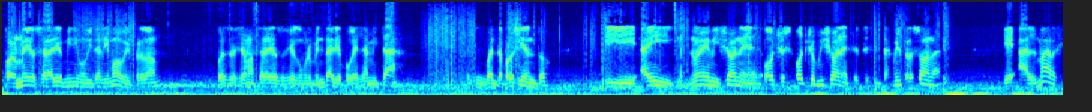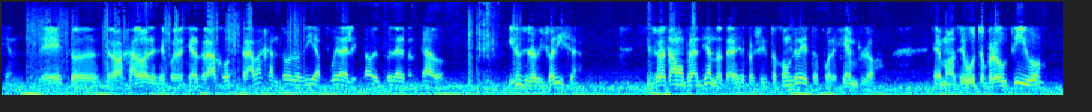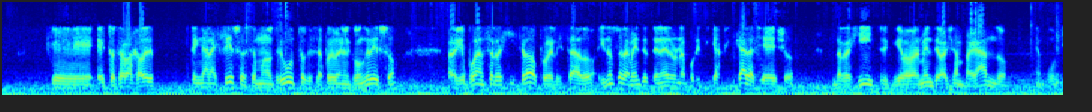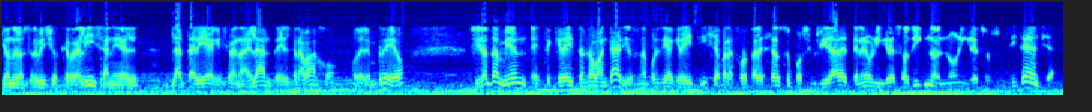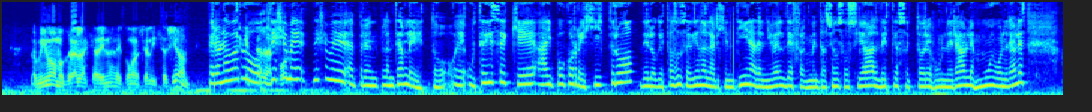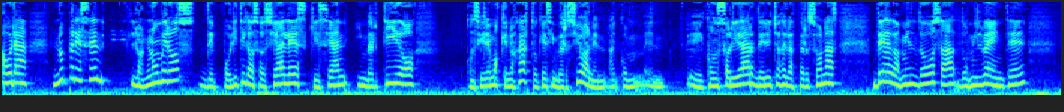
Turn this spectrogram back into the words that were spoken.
por medio salario mínimo vital y móvil, perdón, por eso se llama salario social complementario, porque es la mitad, el 50%, y hay 9 millones, 8, 8 millones 700 mil personas que al margen de estos trabajadores de potencial trabajo trabajan todos los días fuera del Estado y fuera del mercado y no se los visualiza. Nosotros estamos planteando a través de proyectos concretos, por ejemplo, el monotributo productivo, que estos trabajadores tengan acceso a ese monotributo que se apruebe en el Congreso, para que puedan ser registrados por el Estado y no solamente tener una política fiscal hacia ellos, de registro y que verbalmente vayan pagando en función de los servicios que realizan y el- la tarea que llevan adelante, el trabajo o del empleo, sino también este, créditos no bancarios, una política crediticia para fortalecer su posibilidad de tener un ingreso digno y no un ingreso de subsistencia. Lo mismo mejorar las cadenas de comercialización. Pero Navarro, es déjeme, déjeme eh, plantearle esto. Eh, usted dice que hay poco registro de lo que está sucediendo en la Argentina, del nivel de fragmentación social de estos sectores vulnerables, muy vulnerables. Ahora, ¿no parecen los números de políticas sociales que se han invertido, consideremos que no es gasto, que es inversión en, en- eh, consolidar derechos de las personas desde 2002 a 2020?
